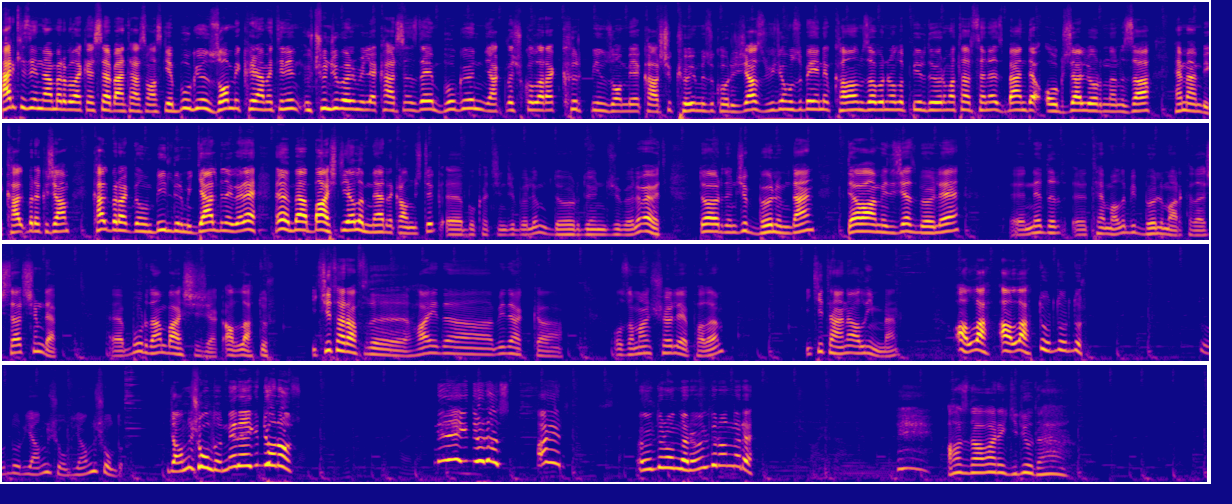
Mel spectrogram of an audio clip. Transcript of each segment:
Herkese yeniden merhaba arkadaşlar ben Ters Maske. Bugün zombi kıyametinin 3. bölümüyle karşınızdayım. Bugün yaklaşık olarak 40 bin zombiye karşı köyümüzü koruyacağız. Videomuzu beğenip kanalımıza abone olup bir de yorum atarsanız ben de o güzel yorumlarınıza hemen bir kalp bırakacağım. Kalp bıraktığımın bildirimi geldiğine göre hemen başlayalım. Nerede kalmıştık? Ee, bu kaçıncı bölüm? Dördüncü bölüm. Evet dördüncü bölümden devam edeceğiz böyle e, nedir e, temalı bir bölüm arkadaşlar. Şimdi e, buradan başlayacak. Allah dur. İki taraflı. Hayda bir dakika. O zaman şöyle yapalım. İki tane alayım ben. Allah Allah dur dur dur. Dur dur yanlış oldu yanlış oldu. Yanlış oldu. Nereye gidiyorsunuz? Nereye gidiyoruz? Hayır. Öldür onları öldür onları. Az daha var ya gidiyordu ha.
